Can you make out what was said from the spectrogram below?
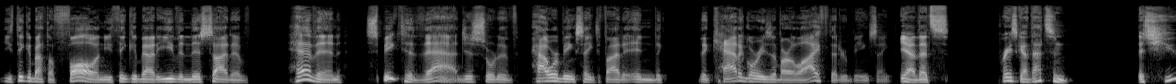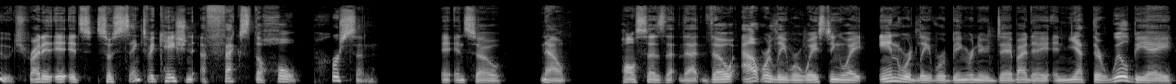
You think about the fall, and you think about even this side of heaven speak to that just sort of how we're being sanctified in the the categories of our life that are being sanctified. Yeah that's praise god that's an it's huge right? It, it's so sanctification affects the whole person. And so now paul says that that though outwardly we're wasting away inwardly we're being renewed day by day and yet there will be a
